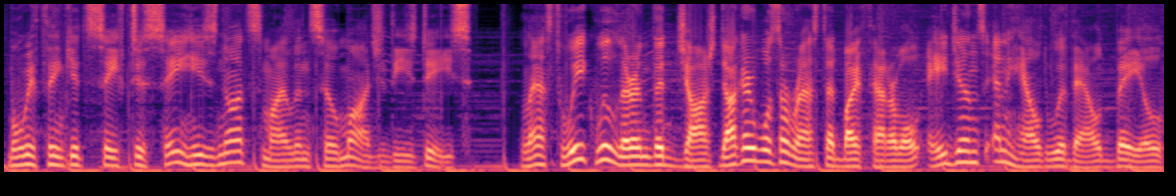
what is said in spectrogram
but we think it's safe to say he's not smiling so much these days. Last week we learned that Josh Duggar was arrested by federal agents and held without bail.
